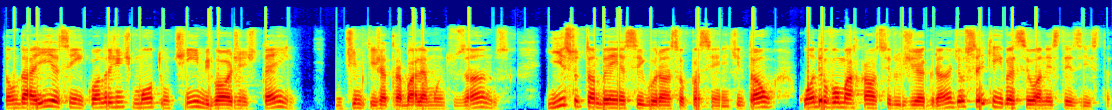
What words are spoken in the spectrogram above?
Então, daí, assim, quando a gente monta um time, igual a gente tem, um time que já trabalha há muitos anos, isso também é segurança ao paciente. Então, quando eu vou marcar uma cirurgia grande, eu sei quem vai ser o anestesista.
